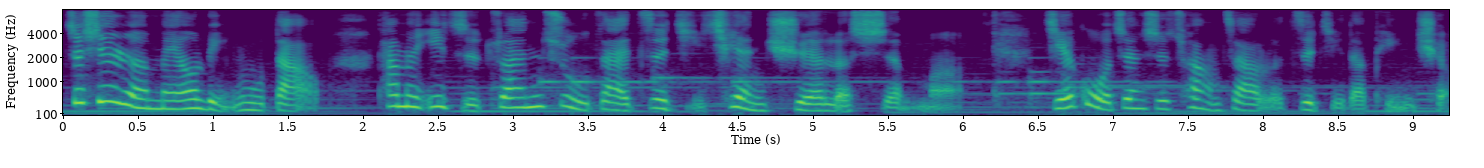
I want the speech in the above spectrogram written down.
这些人没有领悟到，他们一直专注在自己欠缺了什么，结果正是创造了自己的贫穷。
